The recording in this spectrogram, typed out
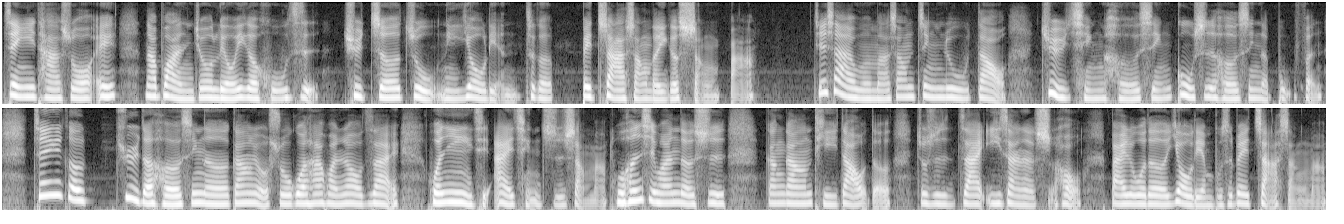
建议他说：“诶，那不然你就留一个胡子去遮住你右脸这个被炸伤的一个伤疤。”接下来，我们马上进入到剧情核心、故事核心的部分。这一个剧的核心呢，刚刚有说过，它环绕在婚姻以及爱情之上嘛。我很喜欢的是刚刚提到的，就是在一战的时候，白罗的右脸不是被炸伤嘛？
